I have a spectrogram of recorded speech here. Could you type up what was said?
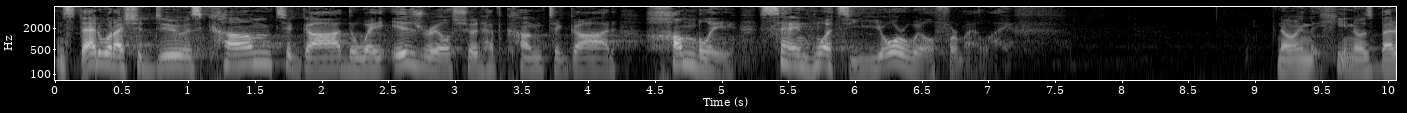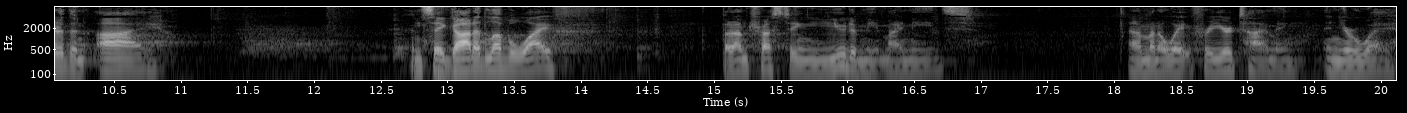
Instead, what I should do is come to God the way Israel should have come to God, humbly, saying, What's your will for my life? Knowing that He knows better than I. And say, God, I'd love a wife, but I'm trusting you to meet my needs. And I'm going to wait for your timing and your way.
